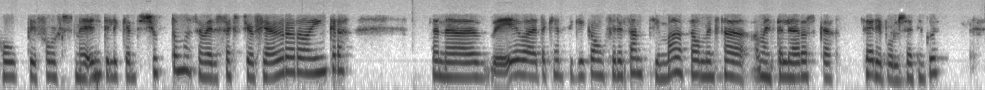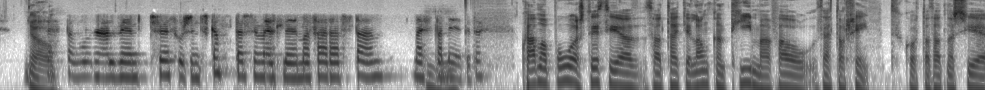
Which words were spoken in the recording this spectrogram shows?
hópi fólks með undirlikjandi sjúkdóma sem verið 64 ára á yngra Þannig að ef að þetta kemst ekki í gang fyrir þann tíma þá mynd það að mæntilega raska þeirri bólusetningu. Já. Þetta voru alveg um 2000 skamtar sem við ætliðum að fara af stað næsta mm. miðugudag. Hvað maður búast við því að það tækir langan tíma að fá þetta reynd? Hvort að þarna sé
